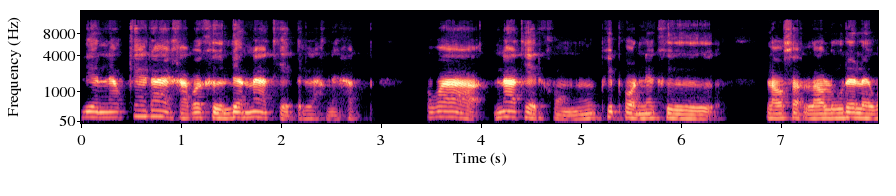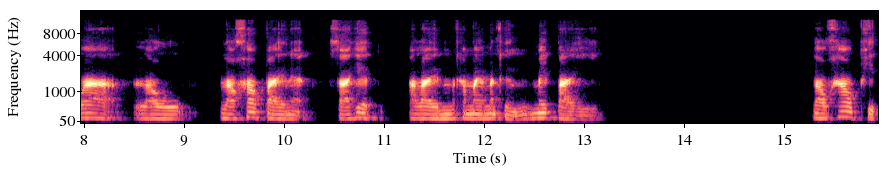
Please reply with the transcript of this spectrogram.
เรียนแล้วแก้ได้ครับ ก็คือเรื่องหน้าเทรดเป็นหลักนะครับ เพราะว่าหน้าเทรดของพี่พลเนี่ยคือ เราสเรารู้ได้เลยว่าเราเราเข้าไปเนี่ย สาเหตุอะไรทำไมมันถึงไม่ไป เราเข้าผิด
